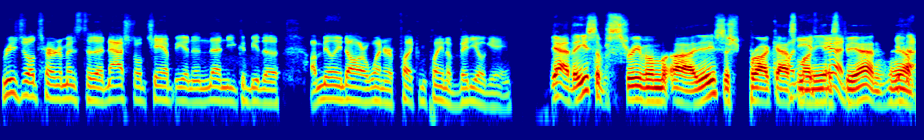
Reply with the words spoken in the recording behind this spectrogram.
regional tournaments to the national champion, and then you could be the a million dollar winner if, like playing a video game. Yeah, they used to stream them. Uh, they used to broadcast on ESPN. ESPN. Yeah. yeah.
